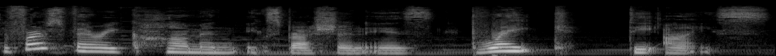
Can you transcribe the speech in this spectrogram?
The first very common expression is break the ice.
